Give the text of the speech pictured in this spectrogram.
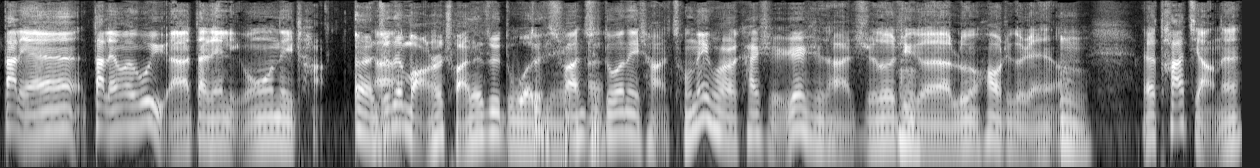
大连大连外国语啊，大连理工那场，嗯，就在网上传的最多的传最多那场，从那块儿开始认识他，知道这个罗永浩这个人啊。嗯。呃，他讲呢，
